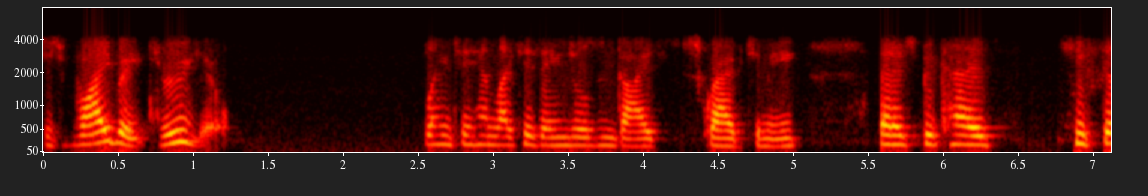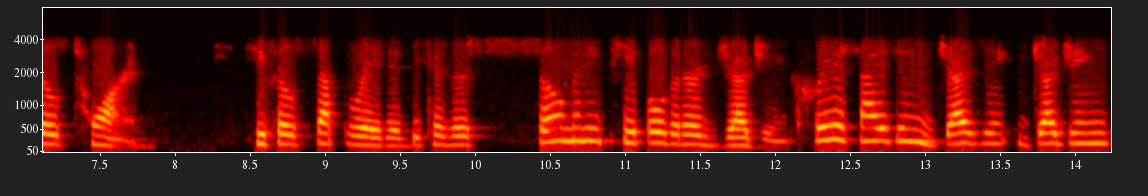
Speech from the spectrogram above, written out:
just vibrate through you. Explain to him like his angels and guides described to me that it's because he feels torn. He feels separated because there's so many people that are judging, criticizing, judging, judging,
